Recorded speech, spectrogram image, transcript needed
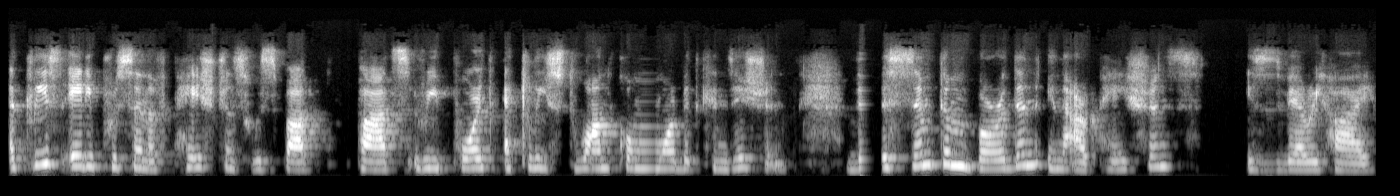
at least 80% of patients with POTS report at least one comorbid condition. The, the symptom burden in our patients is very high.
